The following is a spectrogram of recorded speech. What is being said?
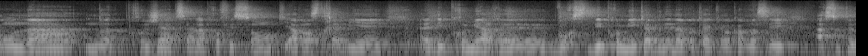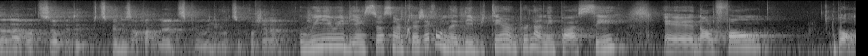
on a notre projet Accès à la profession qui avance très bien. Des premières bourses, des premiers cabinets d'avocats qui ont commencé à sauter dans l'aventure. Peut-être que tu peux nous en parler un petit peu au niveau de ce projet-là? Oui, oui, bien sûr. C'est un projet qu'on a débuté un peu l'année passée. Euh, dans le fond, bon,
